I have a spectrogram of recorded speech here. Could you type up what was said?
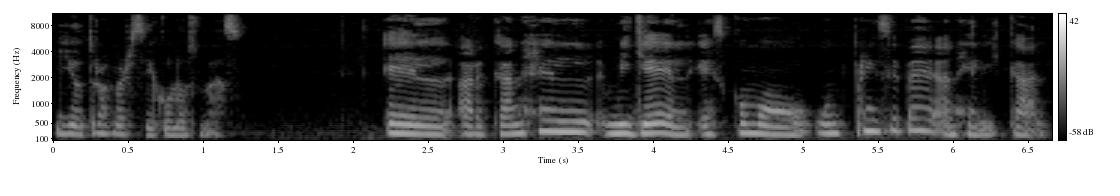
y otros versículos más. El arcángel Miguel es como un príncipe angelical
